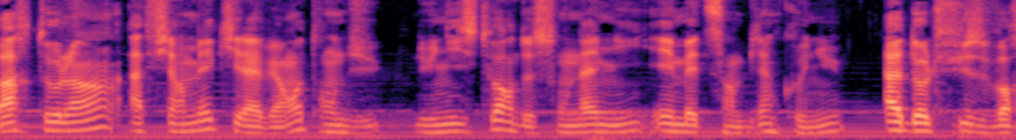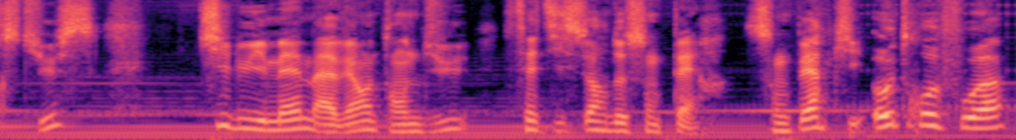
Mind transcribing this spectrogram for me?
Bartholin affirmait qu'il avait entendu une histoire de son ami et médecin bien connu, Adolphus Vorstius, qui lui-même avait entendu cette histoire de son père. Son père qui autrefois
